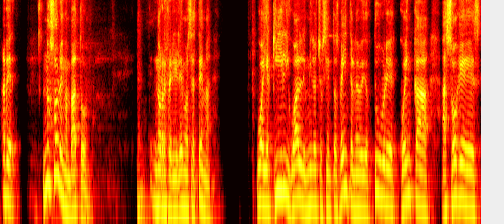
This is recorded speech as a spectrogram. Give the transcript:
A ver, no solo en Ambato nos referiremos a este tema. Guayaquil, igual en 1820, el 9 de octubre, Cuenca, Azogues,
